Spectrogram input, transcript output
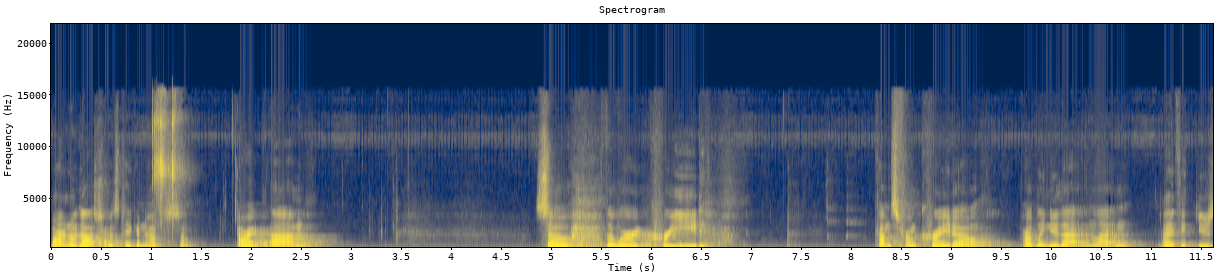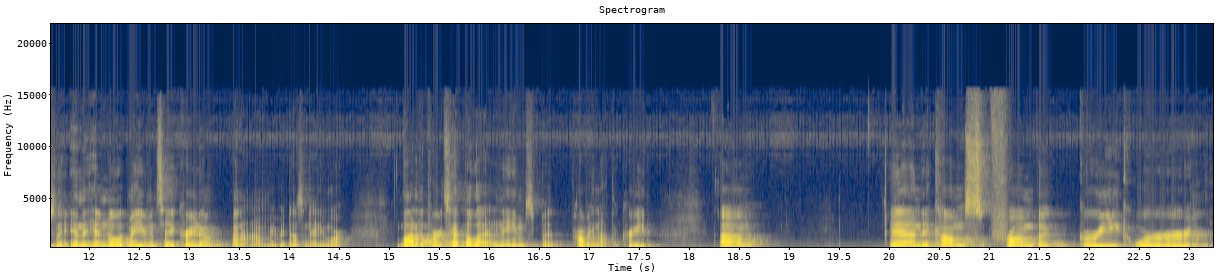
Well, I know Dasha was taking notes, so. All right. Um, so the word creed comes from credo. Probably knew that in Latin. And I think usually in the hymnal it may even say credo. I don't know, maybe it doesn't anymore. A lot of the parts had the Latin names, but probably not the creed. Um, and it comes from the Greek word,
